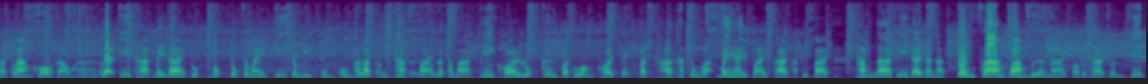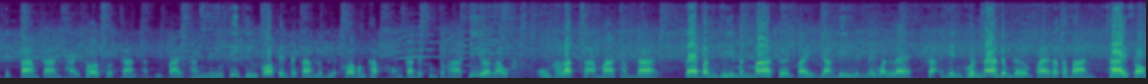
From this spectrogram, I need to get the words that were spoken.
หักล้างข้อกล่าวหา และที่ขาดไม่ได้ทุกยุคทุกสมัยที่จะมีกลุ่มองคลักษ์ที่ทักฝ่ายรัฐบาล ที่คอยลุกขึ้นประท้วงคอยเตะตัดขาขัดจังหวะ ไม่ให้ฝ่ายค้านอภิปรายทำหน้าที่ได้ถนัดจนสร้างความเบื่อหน่ายต่อประชาชนที่ติดตามการถ่ายทอดสดการอภิปรายครั้งนี้ ที่จริงก็เป็นไปตามระเบียบข้อบังคับของการประชุมสภาที่เราองครักษ์สามารถทำได้แต่บางทีมันมากเกินไปอย่างที่เห็นในวันแรก จะเห็นคนหน้าเดิมๆฝ่ายรัฐบาล ชายสอง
